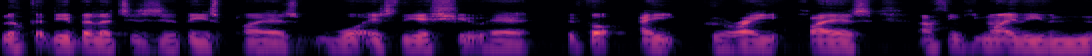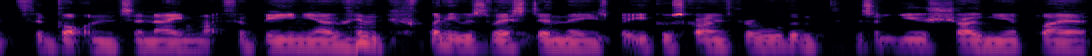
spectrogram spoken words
Look at the abilities of these players. What is the issue here? We've got eight great players. I think he might have even forgotten to name like Fabinho when, when he was listing these, but he was going through all of them and said, You show me a player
